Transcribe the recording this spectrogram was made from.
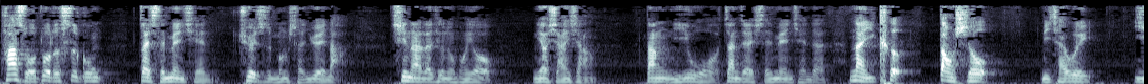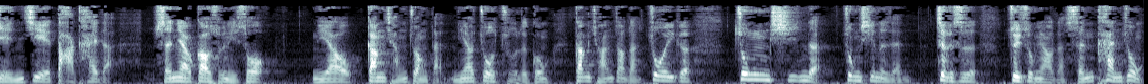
她所做的事工，在神面前确实蒙神悦纳。亲爱的听众朋友，你要想一想，当你我站在神面前的那一刻，到时候你才会眼界大开的。神要告诉你说，你要刚强壮胆，你要做主的工，刚强壮胆，做一个忠心的忠心的人，这个是最重要的。神看重。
